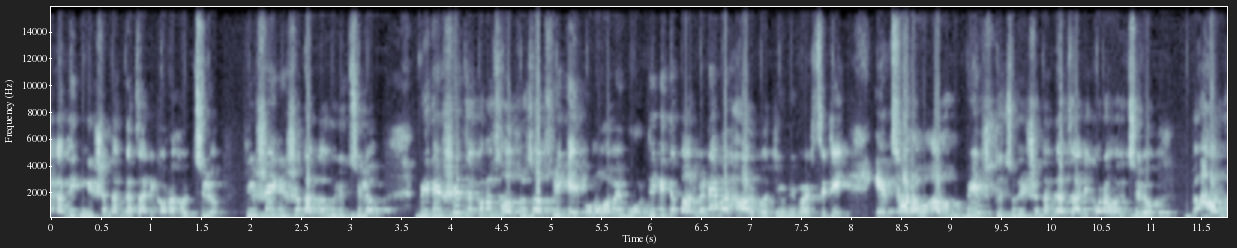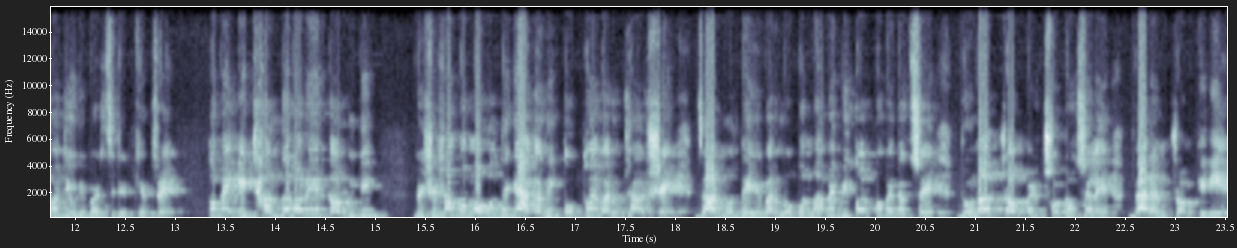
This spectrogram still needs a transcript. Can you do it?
একাধিক নিষেধাজ্ঞা জারি করা হয়েছিল। কি সেই নিষেধাজ্ঞাগুলি ছিল? বিদেশি যে কোনো ছাত্রছাত্রীকে কোনোভাবে ভর্তি নিতে পারবে না এবার হার্ভার্ড ইউনিভার্সিটি। এছাড়াও আরও বেশ কিছু নিষেধাজ্ঞা জারি করা হয়েছিল হার্ভার্ড ইউনিভার্সিটির ক্ষেত্রে। তবে এই ঠান্ডা লড়াইয়ের কারণ কি? বিশেষজ্ঞ মহল থেকে একাধিক তথ্য এবার উঠে আসে, যার মধ্যে এবার নতুন ভাবে বিতর্ক বেঁধেছে ডোনাল্ড ট্রাম্পের ছোট ছেলে ব্যারন ট্রাম্পকে নিয়ে।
